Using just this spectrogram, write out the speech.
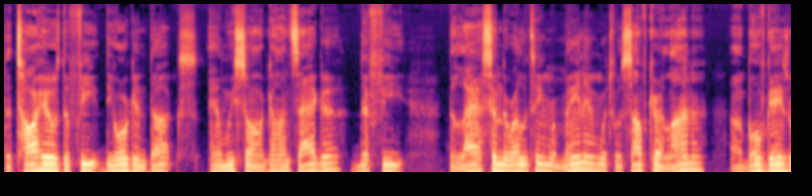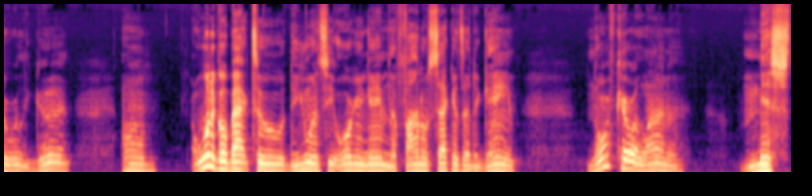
the Tar Heels defeat the Oregon Ducks, and we saw Gonzaga defeat the last Cinderella team remaining, which was South Carolina. Uh, both games were really good. Um, I want to go back to the UNC Oregon game, the final seconds of the game. North Carolina missed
